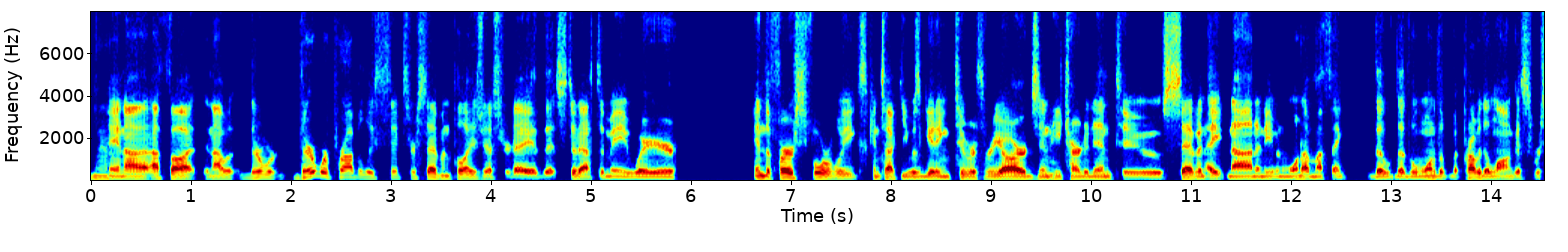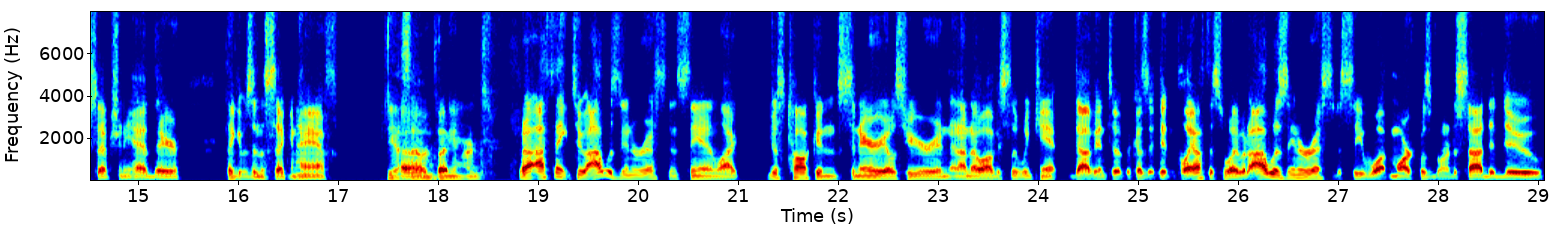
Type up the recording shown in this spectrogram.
Yeah. And I, I thought, and I there were there were probably six or seven plays yesterday that stood out to me where in the first four weeks, Kentucky was getting two or three yards, and he turned it into seven, eight, nine, and even one of them, I think, the the, the one of the probably the longest reception he had there. I think it was in the second half. Yeah, uh, but, yards. But I think too, I was interested in seeing like just talking scenarios here, and, and I know obviously we can't dive into it because it didn't play out this way, but I was interested to see what Mark was going to decide to do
